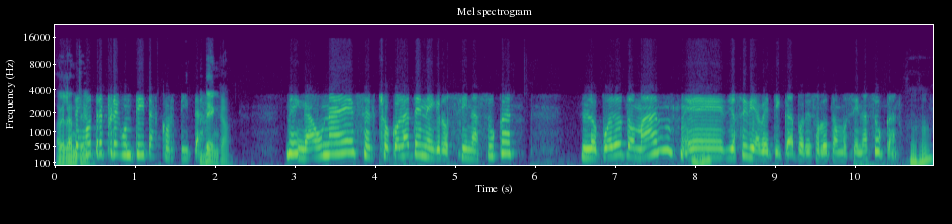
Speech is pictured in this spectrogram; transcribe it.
Adelante. Tengo tres preguntitas cortitas. Venga. Venga, una es el chocolate negro sin azúcar. ¿Lo puedo tomar? Eh, yo soy diabética, por eso lo tomo sin azúcar. Ujú.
